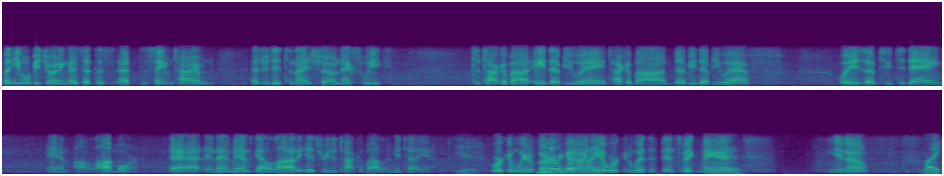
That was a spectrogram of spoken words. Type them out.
But he will be joining us at this at the same time as we did tonight's show next week to talk about AWA, talk about WWF, what he's up to today, and a lot more. Uh, And that man's got a lot of history to talk about. Let me tell you. Yes. Working with You know Verne Gagne, like- working with Vince McMahon. Yes. You know. Like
